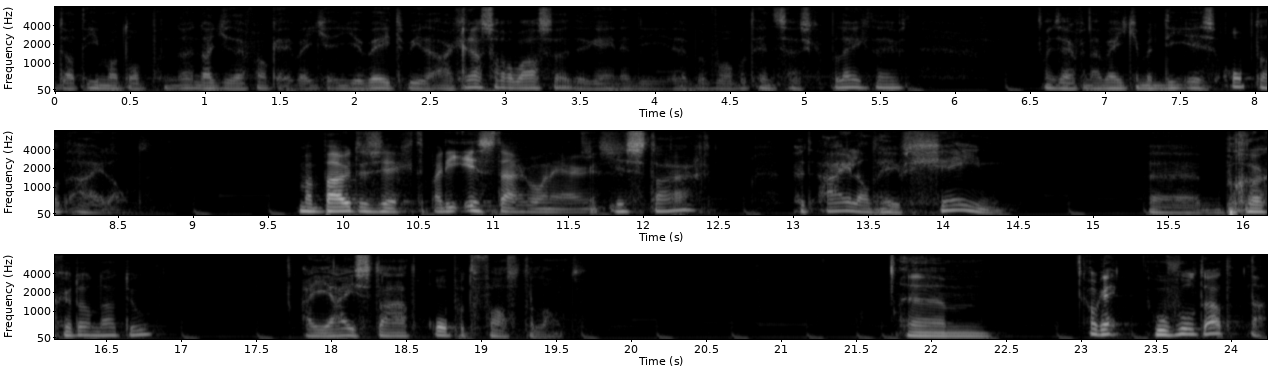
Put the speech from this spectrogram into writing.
dat iemand op een, dat je zegt van oké, weet je, je weet wie de agressor was, degene die eh, bijvoorbeeld incest gepleegd heeft. En zeg van nou weet je, maar die is op dat eiland. maar buiten zicht. Maar die is daar gewoon ergens. Die is daar. Het eiland heeft geen bruggen er naartoe. En jij staat op het vasteland. Ehm, Oké, hoe voelt dat? Nou,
